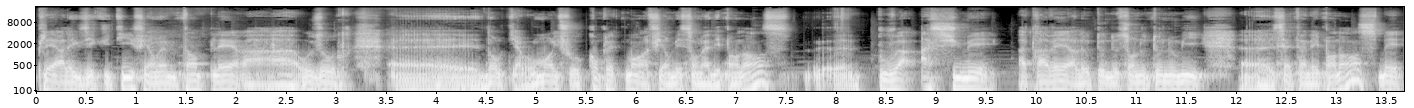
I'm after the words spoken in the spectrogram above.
plaire à l'exécutif et en même temps plaire à, aux autres. donc il y a un moment il faut complètement affirmer son indépendance, pouvoir assumer à travers son autonomie cette indépendance, mais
